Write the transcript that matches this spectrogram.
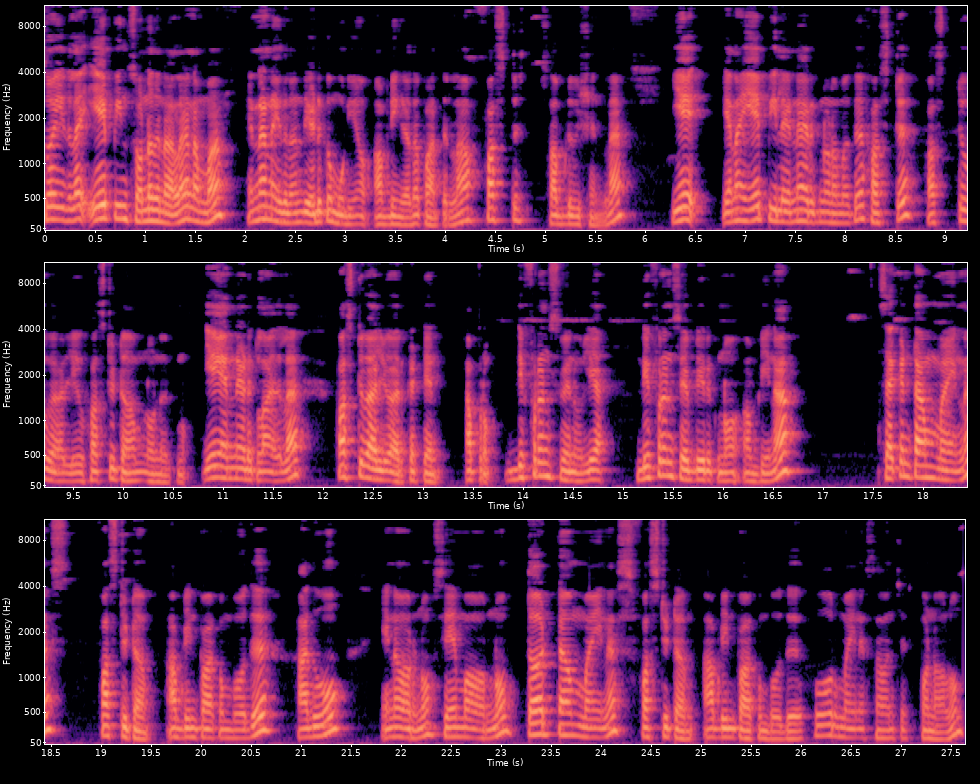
ஸோ இதில் ஏபின்னு சொன்னதுனால நம்ம என்னென்ன இதுலேருந்து எடுக்க முடியும் அப்படிங்கிறத பார்த்துடலாம். ஃபஸ்ட்டு சப்டிவிஷனில் ஏ ஏன்னா ஏபியில் என்ன இருக்கணும் நமக்கு? ஃபஸ்ட்டு ஃபஸ்ட்டு வேல்யூ ஃபஸ்ட்டு டேர்ம்னு ஒன்று இருக்கணும். ஏ என்ன எடுக்கலாம் இதில்? ஃபஸ்ட்டு வேல்யூவாக இருக்க டென் அப்புறம் டிஃப்ரென்ஸ் வேணும் இல்லையா? டிஃப்ரென்ஸ் எப்படி இருக்கணும் அப்படின்னா second term minus first term அப்படின்னு பார்க்கும்போது அதுவும் என்ன வரணும்? சேமாக வரணும். Third term minus first term அப்படின்னு பார்க்கும்போது ஃபோர் மைனஸ் செவன் செக் பண்ணாலும்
